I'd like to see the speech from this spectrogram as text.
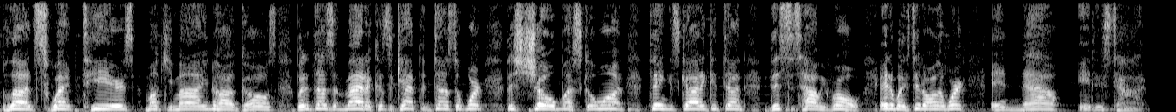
blood, sweat, tears, monkey mind. You know how it goes. But it doesn't matter because the captain does the work. The show must go on. Things got to get done. This is how we roll. Anyways, did all the work, and now it is time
